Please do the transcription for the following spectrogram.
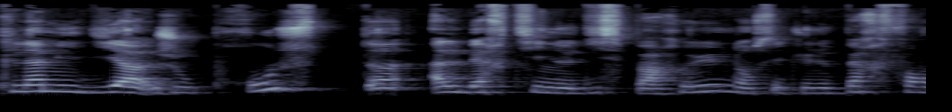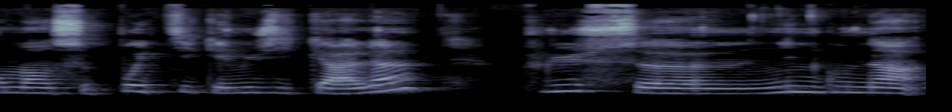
Chlamydia joue Proust, Albertine disparue, donc c'est une performance poétique et musicale, plus euh, Ninguna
